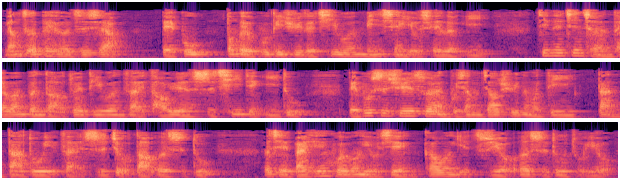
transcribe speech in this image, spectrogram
两者配合之下，北部、东北部地区的气温明显有些冷意。今天清晨，台湾本岛最低温在桃园十七点一度，北部市区虽然不像郊区那么低，但大多也在十九到二十度。而且白天回温有限，高温也只有二十度左右。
